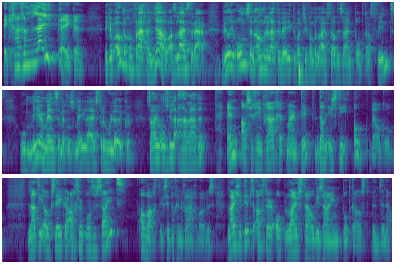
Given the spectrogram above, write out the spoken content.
Ik ga gelijk kijken. Ik heb ook nog een vraag aan jou als luisteraar. Wil je ons en anderen laten weten wat je van de Lifestyle Design podcast vindt? Hoe meer mensen met ons meeluisteren, hoe leuker. Zou je ons willen aanraden? En als je geen vraag hebt, maar een tip, dan is die ook welkom. Laat die ook zeker achter op onze site. Oh, wacht, ik zit nog in de vragenmodus. Laat je tips achter op lifestyledesignpodcast.nl.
